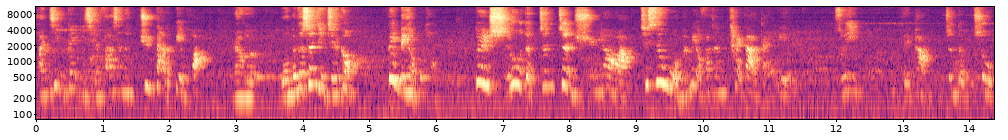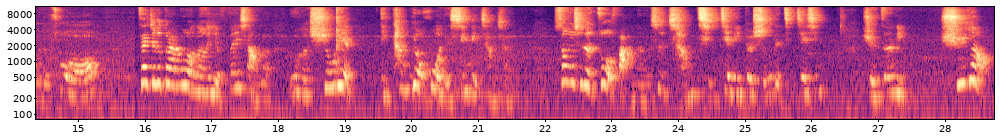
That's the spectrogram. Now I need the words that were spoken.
环境跟以前发生了巨大的变化。然而，我们的身体结构并没有不同。对于食物的真正需要啊，其实我们没有发生太大的改变，所以肥胖真的不是我们的错哦。在这个段落呢，也分享了如何修炼抵抗诱惑的心理长城。宋医师的做法呢，是长期建立对食物的警戒心，选择你需要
